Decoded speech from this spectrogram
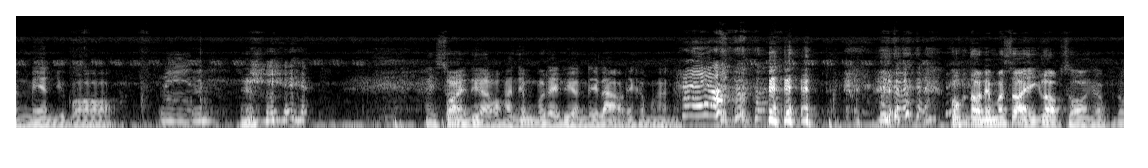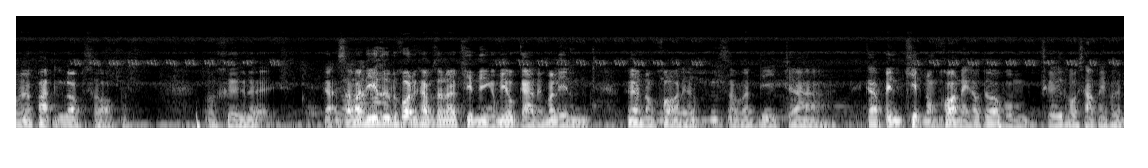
ันแมนอยู่บ่แมนฮะให้ซอยเนื้อว่าหันยังบ่ได้เรื่องได้เล่าวได้ครับว่าหันน่ะให้อะผมตอนนี้มาซอยอีกรอบสองครับต้องไปพักอีกรอบสองครับก็คือเลยก็สวัสดีทุกคนครับสำหรับคลิปนี้ก็มีโอกาสได้มาเรียนเพื่อนน้องข้อนะครับ สวัสดีจ้าก็เป็นคลิปน้องข้อนะครับแต่ว่าผมถือโทรศัพท์ให้เพิ่น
